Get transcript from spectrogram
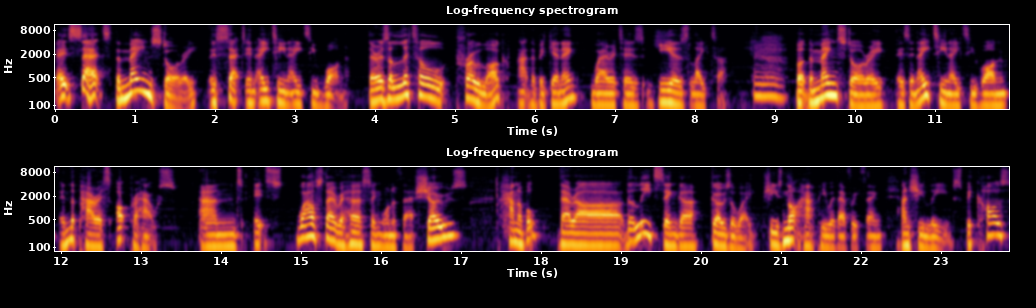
It's set, the main story is set in 1881. There is a little prologue at the beginning where it is years later. But the main story is in 1881 in the Paris Opera House. And it's whilst they're rehearsing one of their shows, Hannibal, there are the lead singer goes away. She's not happy with everything and she leaves because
